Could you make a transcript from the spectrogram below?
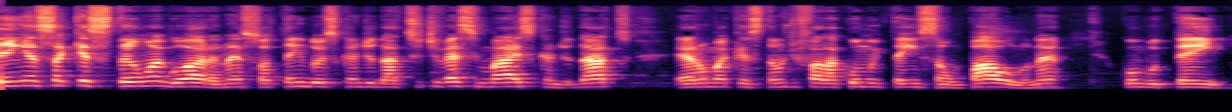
tem essa questão agora, né? Só tem dois candidatos. Se tivesse mais candidatos, era uma questão de falar como tem em São Paulo, né? Como tem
